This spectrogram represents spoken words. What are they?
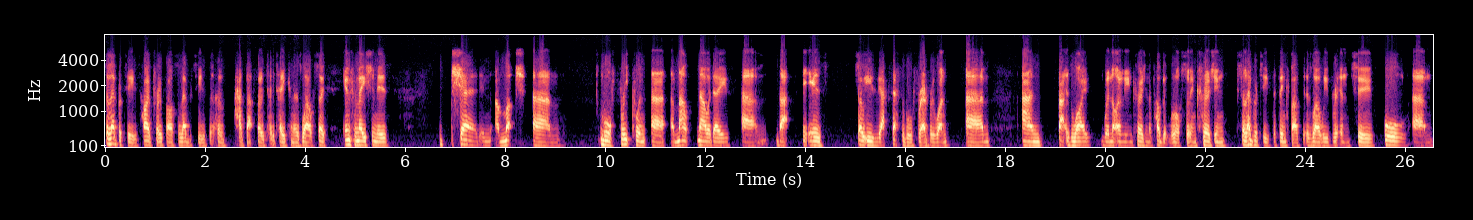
celebrities, high profile celebrities that have had that photo taken as well. So information is shared in a much um, more frequent uh, amount nowadays um, that it is so easily accessible for everyone. Um, and that is why we're not only encouraging the public, we're also encouraging celebrities to think about it as well. We've written to all um,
